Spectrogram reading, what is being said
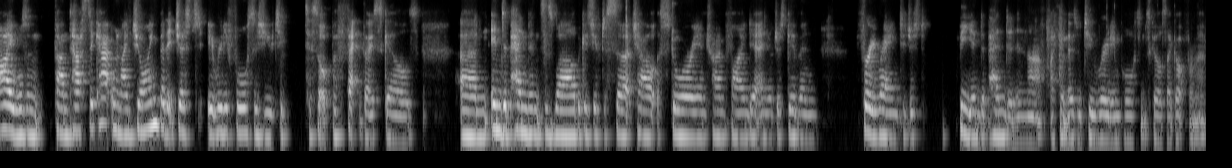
I wasn't fantastic at when I joined, but it just it really forces you to to sort of perfect those skills. Um, independence as well, because you have to search out a story and try and find it, and you're just given free reign to just be independent in that. I think those were two really important skills I got from it.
